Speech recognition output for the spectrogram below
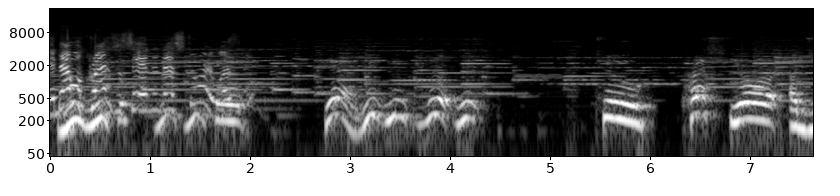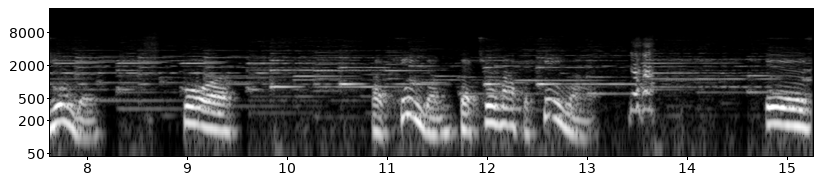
And that's You- what you Christ was saying in that story, wasn't it? Yeah, you you you, you to press your agenda for a kingdom that you're not the king of is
